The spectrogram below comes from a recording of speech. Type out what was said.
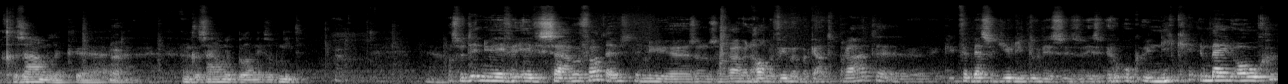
gezamenlijk, een gezamenlijk belang is of niet? Als we dit nu even, even samenvatten, we zitten nu zo'n zo ruim een half uur met elkaar te praten. ik vind best wat jullie doen is, is, is ook uniek in mijn ogen.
